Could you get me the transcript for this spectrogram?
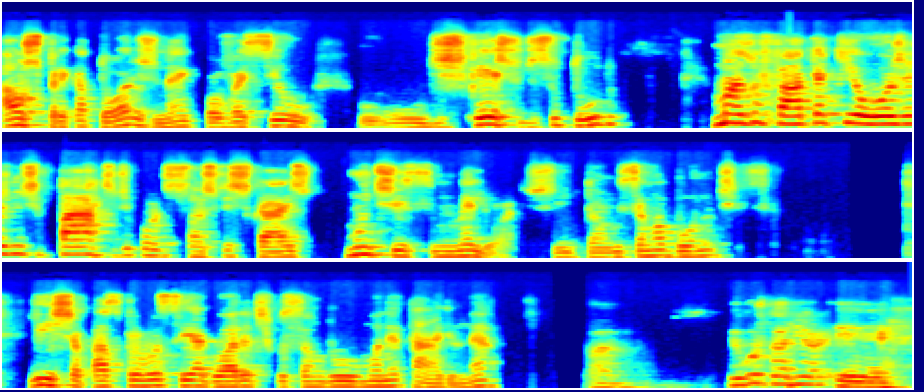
aos precatórios, né? qual vai ser o, o desfecho disso tudo. Mas o fato é que hoje a gente parte de condições fiscais muitíssimo melhores. Então, isso é uma boa notícia. Lixa, passo para você agora a discussão do monetário, né? Ah, eu gostaria de eh,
